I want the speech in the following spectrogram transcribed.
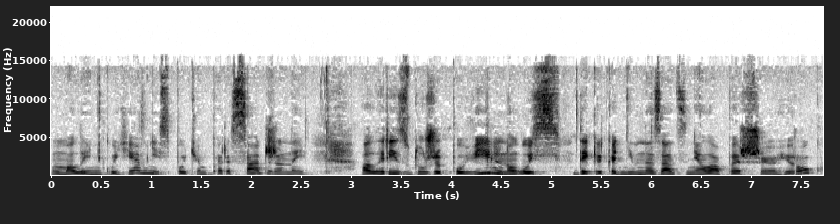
у маленьку ємність, потім пересаджений, але ріс дуже повільно. Ось декілька днів назад зняла перший огірок,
